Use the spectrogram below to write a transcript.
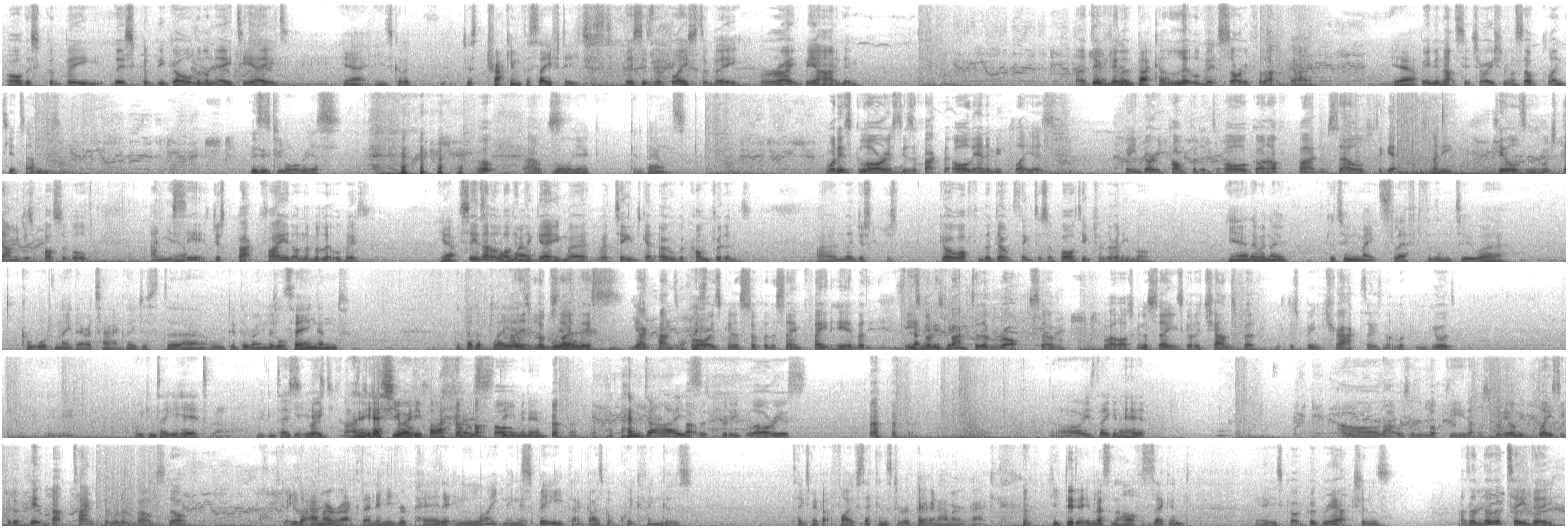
Oh, this could be this could be golden on the 88. Yeah, he's got to just track him for safety. Just This is the place to be, right behind him. I do Don't feel a, back a little bit sorry for that guy. Yeah, Been in that situation myself plenty of times. this is glorious. Oh, bounce. Oh yeah, get a bounce. What is glorious is the fact that all the enemy players, being very confident, have all gone off by themselves to get as many kills and as much damage as possible. And you Yeah. see it just backfired on them a little bit. Yeah, You see that a lot in the game where, where teams get overconfident and they just, just go off and they don't think to support each other anymore. Yeah, there were no platoon mates left for them to uh, coordinate their attack. They just uh, all did their own little thing, and the better And players it looks will. like this Jagdpanther Well, 4 is going to suffer the same fate here, but He's got his back to the rock, so... Well, I was going to say he's got a chance, but he's just been tracked, so he's not looking good. We can take a hit. We can take a hit. SU-85. yes, Oh. U85 goes steaming in and dies. That was pretty glorious. Oh, he's taking a hit. Oh, oh, that was unlucky. That was the only place he could have hit that tank that would have bounced off. Oh, he, got, ammo rack then, and he repaired it in lightning speed. That guy's got quick fingers. Takes me about five seconds to repair an ammo rack. he did it in less than half a second. Yeah, he's got good reactions. That's another TD.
